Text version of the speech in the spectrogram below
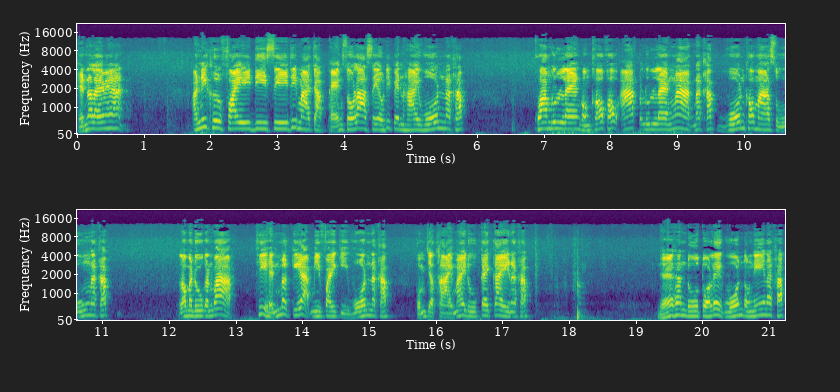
เห็นอะไรไหมฮะ อันนี้คือไฟ DC ที่มาจากแผงโซลาเซลล์ที่เป็น high volt นะครับ ความรุนแรงของเขาเขาอาร์ครุนแรงมากนะครับ โวลต์เข้ามาสูงนะครับ เรามาดูกันว่าที่เห็นเมื่อกี้มีไฟกี่โวลต์นะครับ ผมจะถ่ายมาให้ดูใกล้ ๆนะครับ เดี๋ยวท่านดูตัวเลขโวลต์ตรงนี้นะครับ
